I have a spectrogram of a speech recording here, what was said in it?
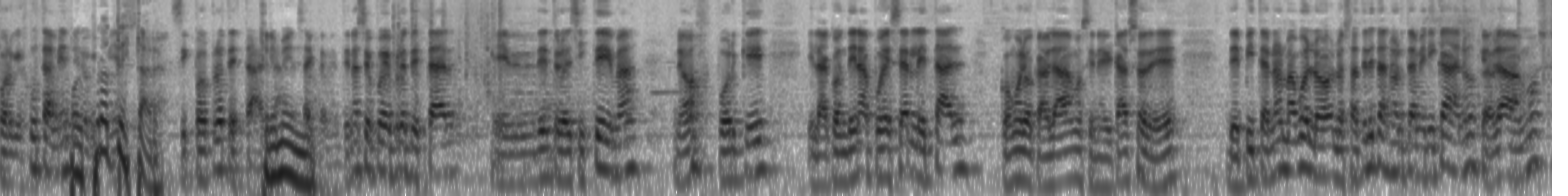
porque justamente... Por protestar. sí, por protestar. Tremendo. Exactamente. No se puede protestar dentro del sistema, ¿no? Porque la condena puede ser letal, como lo que hablábamos en el caso de, Peter Norman. Bueno, los atletas norteamericanos que hablábamos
